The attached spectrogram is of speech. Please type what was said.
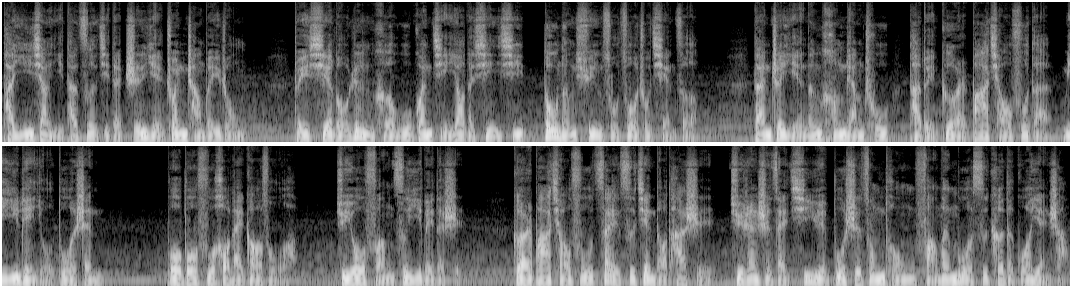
他一向以他自己的职业专长为荣，对泄露任何无关紧要的信息都能迅速做出谴责。但这也能衡量出他对戈尔巴乔夫的迷恋有多深。波波夫后来告诉我，具有讽刺意味的是，戈尔巴乔夫再次见到他时，居然是在七月布什总统访问莫斯科的国宴上。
